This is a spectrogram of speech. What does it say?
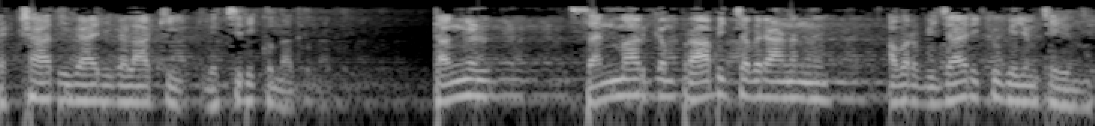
രക്ഷാധികാരികളാക്കി വെച്ചിരിക്കുന്നത് തങ്ങൾ സന്മാർഗം പ്രാപിച്ചവരാണെന്ന് അവർ വിചാരിക്കുകയും ചെയ്യുന്നു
